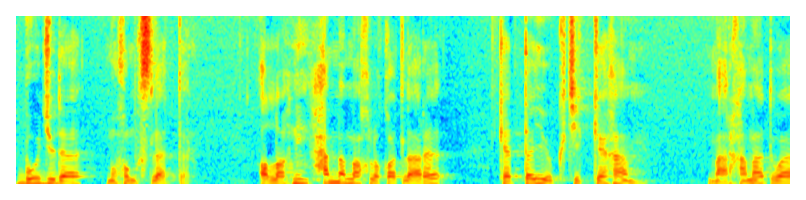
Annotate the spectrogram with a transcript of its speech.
bu juda muhim xislatdir. Allohning hamma maxluqotlari kattayu kichikka ham marhamat va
